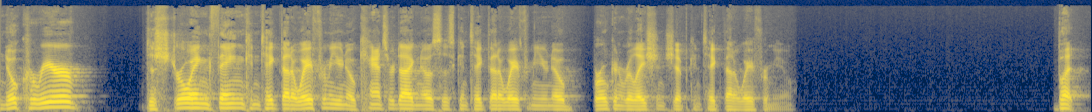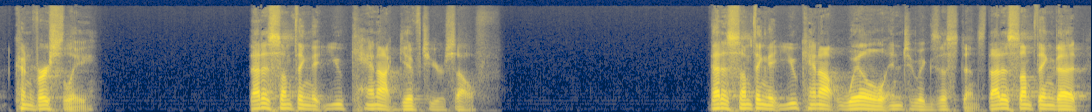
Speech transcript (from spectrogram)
No career destroying thing can take that away from you. No cancer diagnosis can take that away from you. No broken relationship can take that away from you. But conversely, that is something that you cannot give to yourself. That is something that you cannot will into existence. That is something that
